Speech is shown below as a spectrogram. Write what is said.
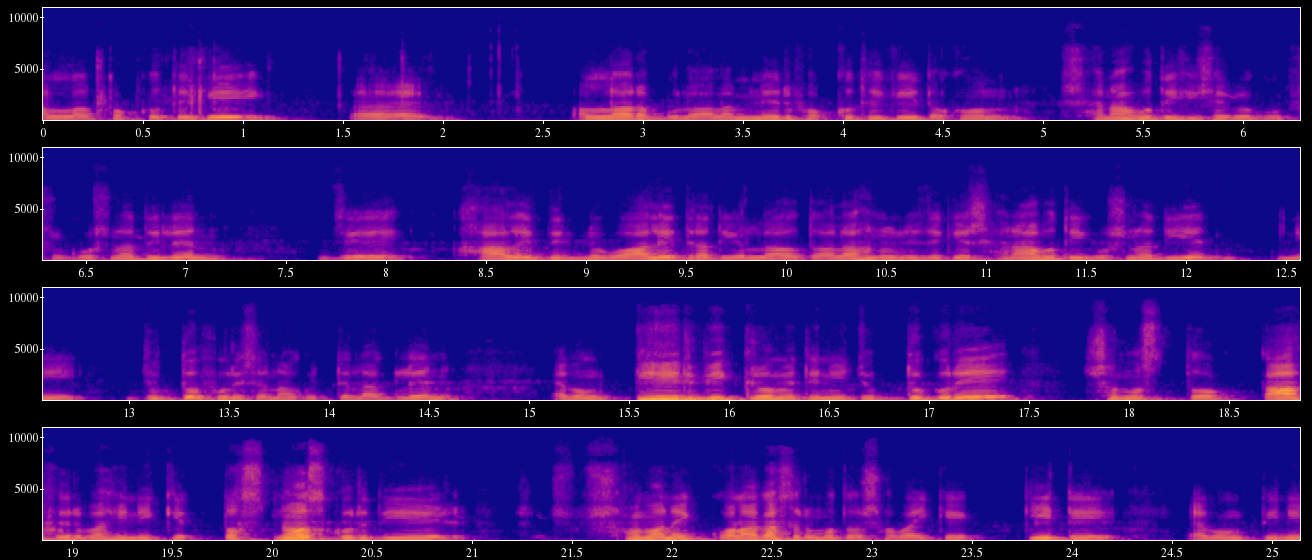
আল্লাহর পক্ষ থেকেই আল্লাহ রাবুল আলমিনের পক্ষ থেকে তখন সেনাপতি হিসেবে ঘোষণা দিলেন যে খালিদ ওয়ালিদ রাদি আল্লাহ তালাহনু নিজেকে সেনাপতি ঘোষণা দিয়ে তিনি যুদ্ধ পরিচালনা করতে লাগলেন এবং বীর বিক্রমে তিনি যুদ্ধ করে সমস্ত কাফের বাহিনীকে তসনস করে দিয়ে সমানে কলাগাছের মতো সবাইকে কেটে এবং তিনি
